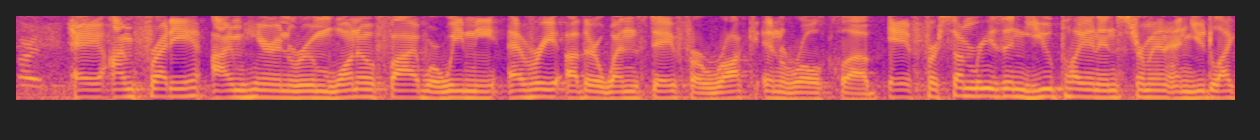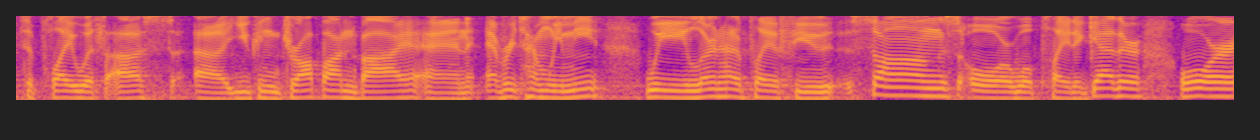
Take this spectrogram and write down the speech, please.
Hey, I'm Freddie. I'm here in room 105 where we meet every other Wednesday for Rock and Roll Club. If for some reason you play an instrument and you'd like to play with us, uh, you can drop on by and every time we meet, we learn how to play a few songs or we'll play together. Or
